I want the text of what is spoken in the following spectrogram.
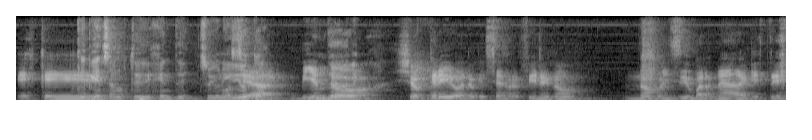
Es que. ¿Qué piensan ustedes, gente? ¿Soy un o idiota? sea, viendo. Yo creo a lo que se refiere, no, no coincido para nada que esté,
